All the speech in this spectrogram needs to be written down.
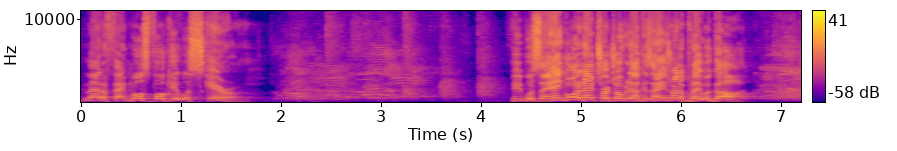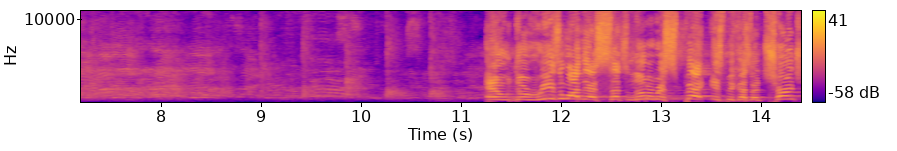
Matter of fact, most folk it would scare them. People say, I ain't going to that church over there because I ain't trying to play with God. And the reason why there's such little respect is because the church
